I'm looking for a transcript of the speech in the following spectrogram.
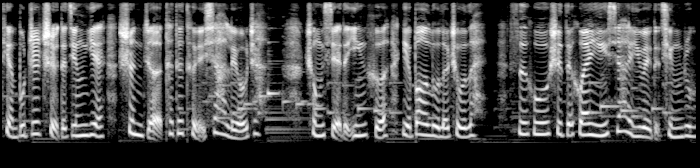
恬不知耻的精液顺着他的腿下流着，充血的阴核也暴露了出来，似乎是在欢迎下一位的侵入。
